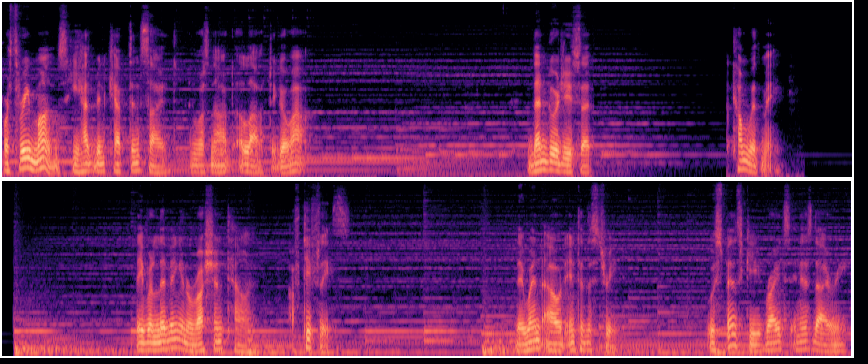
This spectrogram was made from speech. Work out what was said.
For three months he had been kept inside and was not allowed to go out. Then Gurdjieff said, Come with me. They were living in a Russian town of Tiflis. They went out into the street. Ouspensky writes in his diary,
